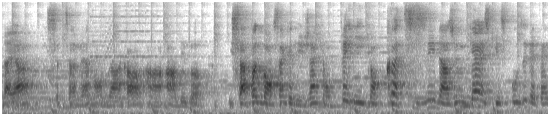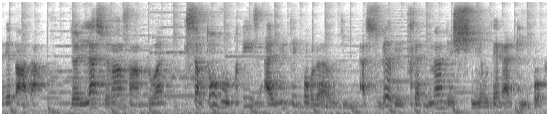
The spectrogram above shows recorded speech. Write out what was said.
D'ailleurs, cette semaine, on est encore en, débat. Et ça n'a pas de bon sens que des gens qui ont payé, qui ont cotisé dans une caisse qui est supposée d'être indépendante de l'assurance emploi, qui se retrouvent aux prises à lutter pour leur vie, à subir des traitements de chimiothérapie pour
